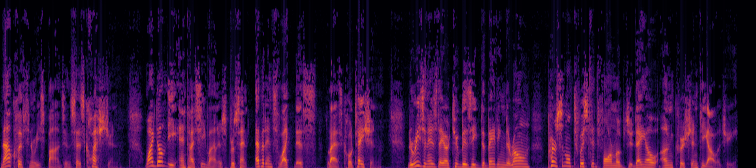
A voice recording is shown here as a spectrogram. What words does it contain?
Now Clifton responds and says, question, why don't the anti-seedliners present evidence like this last quotation? The reason is they are too busy debating their own personal twisted form of Judeo-unchristian theology.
